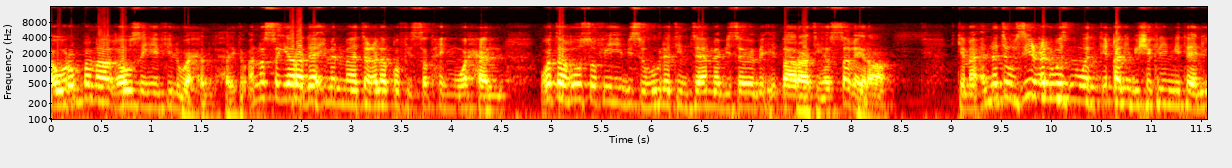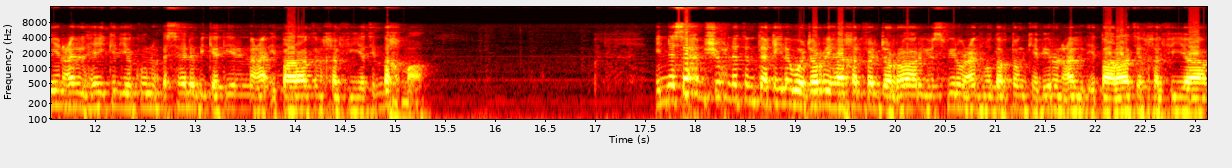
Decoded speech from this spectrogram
أو ربما غوصه في الوحل حيث أن السيارة دائما ما تعلق في السطح الموحل وتغوص فيه بسهولة تامة بسبب إطاراتها الصغيرة. كما أن توزيع الوزن والثقل بشكل مثالي على الهيكل يكون أسهل بكثير مع إطارات خلفية ضخمة. إن سحب شحنة ثقيلة وجرها خلف الجرار يسفر عنه ضغط كبير على الإطارات الخلفية.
